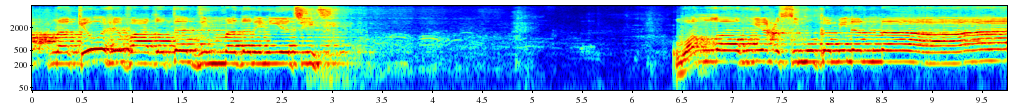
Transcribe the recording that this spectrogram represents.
আপনাকেও হেফাজতের জিম্মাদারি নিয়েছি। ইয়াসিমুকা মিনান নাস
